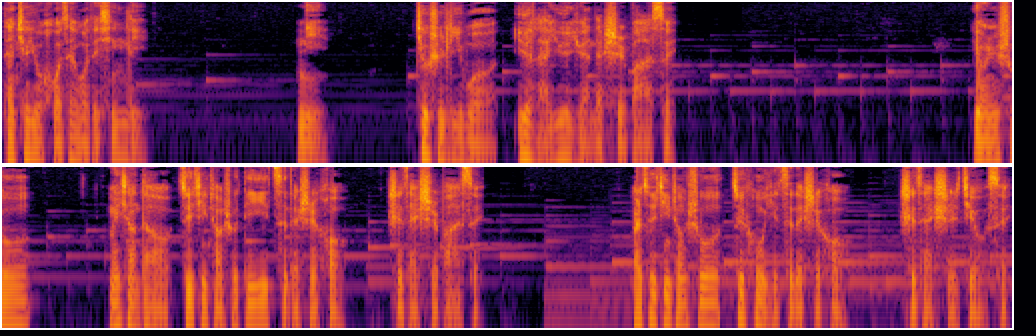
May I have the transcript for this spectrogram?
但却又活在我的心里。你，就是离我越来越远的十八岁。有人说，没想到最经常说第一次的时候。是在十八岁，而最经常说最后一次的时候，是在十九岁。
